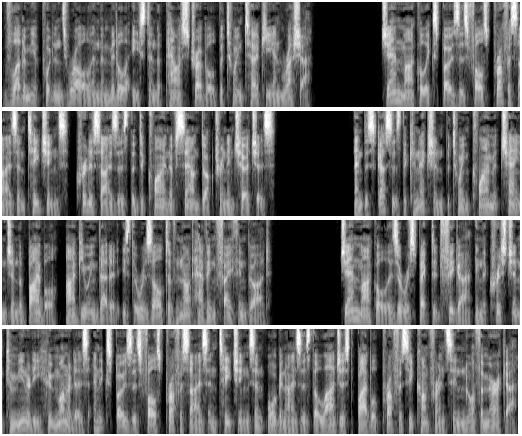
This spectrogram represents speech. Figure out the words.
Vladimir Putin's role in the Middle East, and the power struggle between Turkey and Russia. Jan Markell exposes false prophecies and teachings, criticizes the decline of sound doctrine in churches, and discusses the connection between climate change and the Bible, arguing that it is the result of not having faith in God. Jan Markell is a respected figure in the Christian community who monitors and exposes false prophecies and teachings and organizes the largest Bible prophecy conference in North America.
